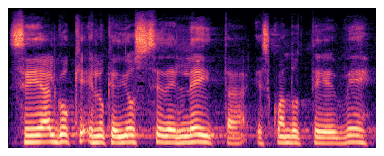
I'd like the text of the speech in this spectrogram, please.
Si algo que, en lo que Dios se deleita es cuando te ve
